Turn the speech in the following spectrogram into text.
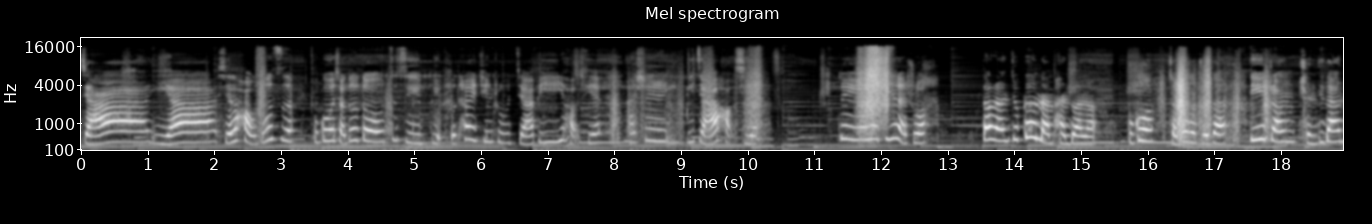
甲乙啊写了好多字，不过小豆豆自己也不太清楚甲比乙好些，还是比甲好些。对于洛基来说，当然就更难判断了。不过小豆豆觉得第一张成绩单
